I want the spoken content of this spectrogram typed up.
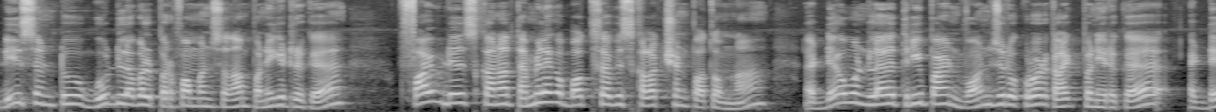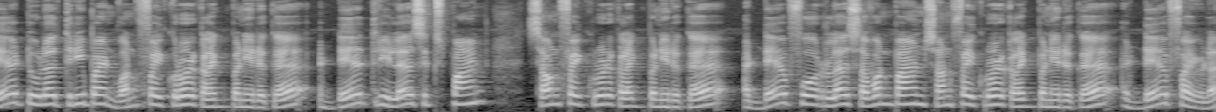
டீசன்ட் டு குட் லெவல் பர்ஃபார்மன்ஸை தான் பண்ணிக்கிட்டு இருக்கு ஃபைவ் டேஸ்க்கான தமிழக பாக்ஸ் ஆஃபீஸ் கலெக்ஷன் பார்த்தோம்னா டே ஒனில் three point one zero crore collect பண்ணியிருக்கு. டே டூவில் three point one five crore collect பண்ணியிருக்கு. டே த்ரீயில் six point seven five crore collect பண்ணியிருக்கு. டே ஃபோரில் seven point seven five crore collect பண்ணியிருக்கு. டே ஃபைவ்ல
